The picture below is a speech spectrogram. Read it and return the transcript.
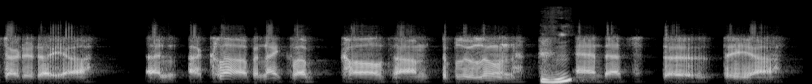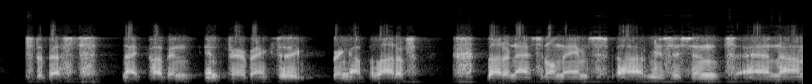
started a uh, a, a club, a nightclub called um, the Blue Loon, and that's the the uh, it's the best nightclub in in Fairbanks. They bring up a lot of a lot of national names, uh, musicians, and um,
